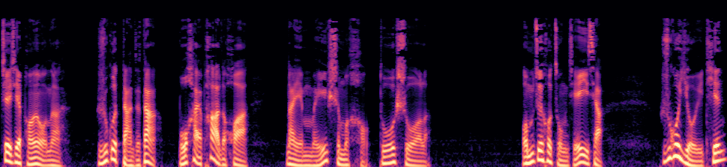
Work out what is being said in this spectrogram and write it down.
这些朋友呢，如果胆子大不害怕的话，那也没什么好多说了。我们最后总结一下：如果有一天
